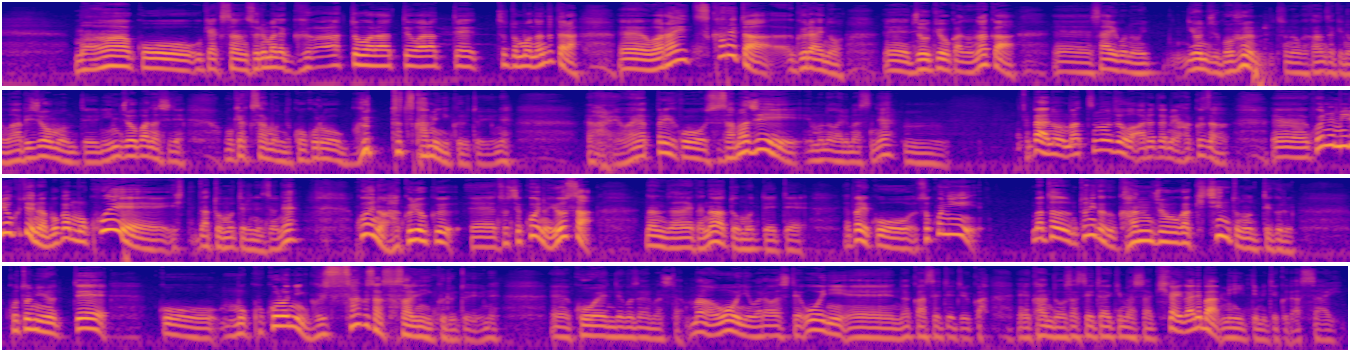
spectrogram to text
まあこうお客さんそれまでぐーっと笑って笑ってちょっともう何だったら、えー、笑い疲れたぐらいの、えー、状況下の中、えー、最後の45分その神崎の詫び状門という人情話でお客様の心をぐっとつかみに来るというねあれはやっぱりこう凄まじいものがありますね。うんやっぱりあの松之丞改め白山、えー、これの魅力というのは僕はもう声だと思ってるんですよね。声の迫力、えー、そして声の良さなんじゃないかなと思っていてやっぱりこうそこにまあ、とにかく感情がきちんと乗ってくる。ことによってこうもう心にぐっさぐさ刺さりにくるというね、えー、公演でございました。まあ大いに笑わせて大いに、えー、泣かせてというか、えー、感動させていただきました。機会があれば見に行ってみてください。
